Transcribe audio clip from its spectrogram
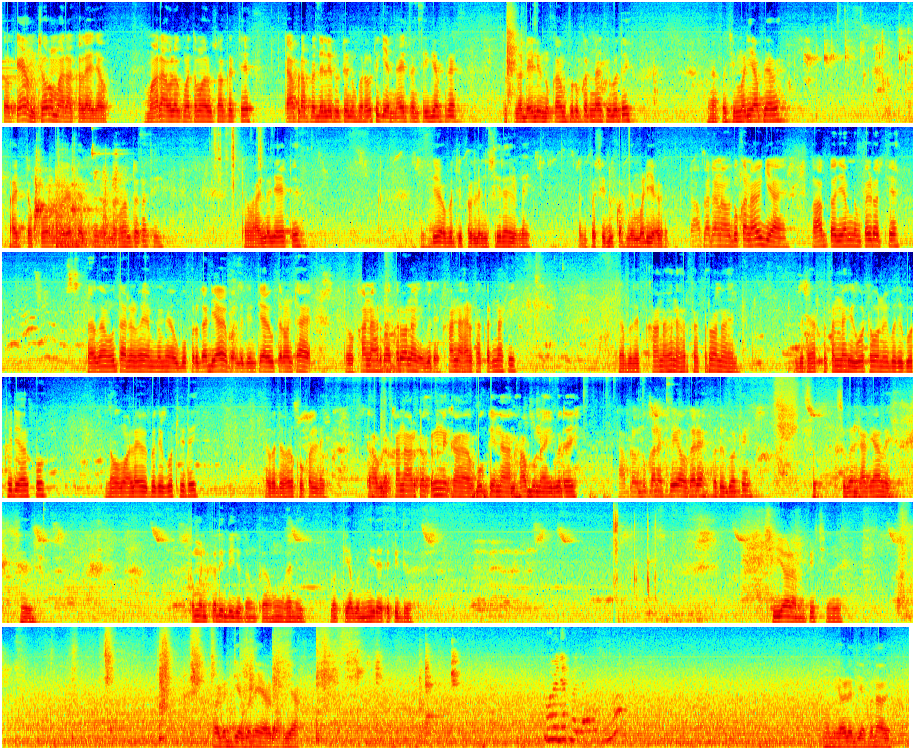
તો કેમ છો મારા કલાઈ જાઓ મારા વ્લોગમાં તમારું સ્વાગત છે. તો આપણે આપણે ડેલી રૂટીન ઉપર ઉઠી ગયા નાઈ તો થઈ ગયા ફ્રે તો પેલા ડેલીનું કામ પૂરું કરી નાખ્યું બધું અને પછી મળીએ આપણે હવે. આજ તો કોર્ટ તો એટલે જ એટલે વાંધો નથી. તો હાલે જાય એટલે દેવા બધી કલ્યાણ સિરાવી લઈ. અને પછી દુકાને મળીએ હવે. તો આપણા ટાણા દુકાન આવી ગયા છે ભાગ તો જે એમને પડ્યો જ છે. ભાગ આમ ઉતારેલ હોય એમને મેં બપોર ગાડી આવે બાલાજીને ત્યારે ઉતારવાનું થાય. તો ખાના હરખા કરવાના નહીં બધા ખાના હરખા કરી નાખી. આ બધા ખાના હે ને, હરખા કરવાના હે બધા હરખા કરી નાખી, ગોઠવવાનું એ બધું ગોઠવી દે હરખું. નવો માલ આવ્યો એ બધું ગોઠવી દઈ. એ બધું હરખું કરી લઈ તો આપણે ખાના હરખા કરી નાખ્યા ભૂકીના અને હાબુના એ બધા આપણે દુકાને થઈ આવો ઘરે બધું ગોઠવીને. સુગંધ રાખી આવે. કમેન્ટ કરી દેજો તમે કે હું હે નહીં. બાકી આપણે નહીં રહે તો કહી દો શિયાળાનું પેછી હવે. અડદિયા બને અડદિયા. મમ્મી અડદિયા બનાવે.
